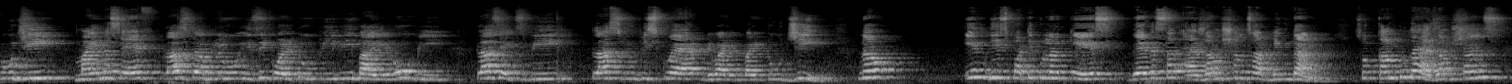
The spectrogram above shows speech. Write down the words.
2G minus F plus W is equal to PB by rho B plus xb plus ub square divided by 2g. Now, in this particular case, there are some assumptions are being done. So, come to the assumptions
